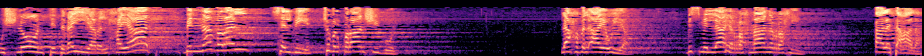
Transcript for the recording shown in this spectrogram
وشلون تتغير الحياة؟ بالنظرة السلبية. شوف القرآن شو يقول. لاحظ الآية وياه. بسم الله الرحمن الرحيم. قال تعالى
